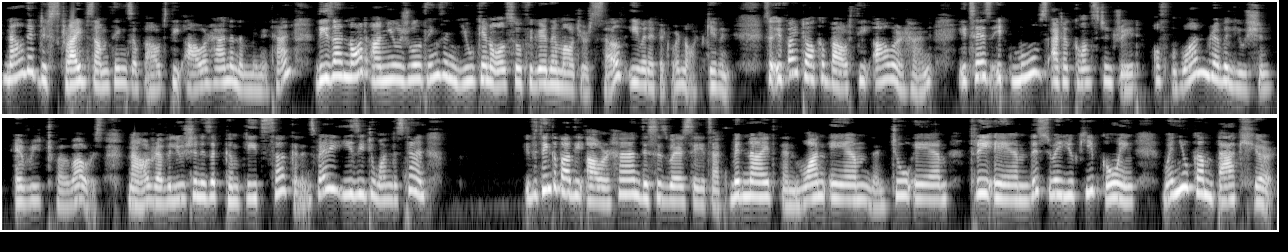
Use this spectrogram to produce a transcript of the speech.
Now they describe some things about the hour hand and the minute hand. These are not unusual things and you can also figure them out yourself even if it were not given. So if I talk about the hour hand, it says it moves at a constant rate rate of one revolution every 12 hours. Now, revolution is a complete circle. It's very easy to understand. If you think about the hour hand, this is where say it's at midnight, then 1 a.m., then 2 a.m., 3 a.m. This way you keep going. When you come back here,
